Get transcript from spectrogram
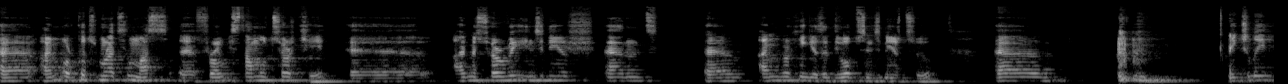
Uh, I'm Orkut Murat Yılmaz uh, from Istanbul, Turkey. Uh, I'm a survey engineer and I'm working as a DevOps engineer too. Actually,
